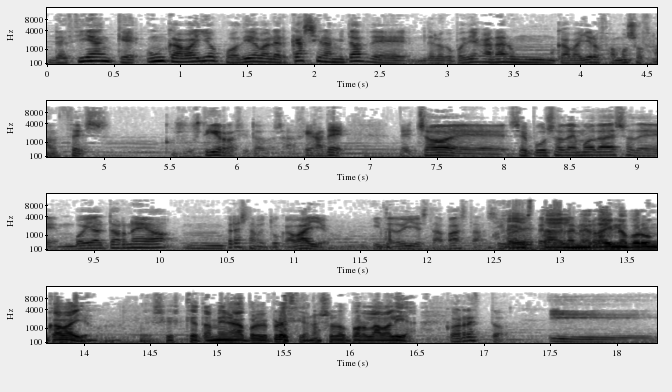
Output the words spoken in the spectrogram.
decían que un caballo podía valer casi la mitad de, de lo que podía ganar un caballero famoso francés. Con sus tierras y todo. O sea, fíjate. De hecho, eh, se puso de moda eso de voy al torneo, mm, préstame tu caballo y te doy esta pasta. Sí, Ahí vale, está el me reino por un caballo. Si es que también era por el precio, no solo por la valía. Correcto. Y,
